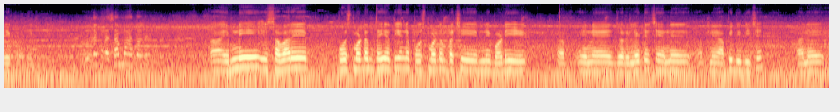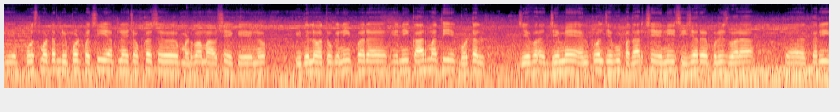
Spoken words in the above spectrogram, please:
એક મિનિટ એક. મૃતક નશામાં હતો સર એમની સવારે પોસ્ટમોર્ટમ થઈ હતી અને પોસ્ટમોર્ટમ પછી એમની બોડી એને જો રિલેટેડ છે એને આપણે આપી દીધી છે અને એ પોસ્ટમોર્ટમ રિપોર્ટ પછી આપણે ચોક્કસ મળવામાં આવશે કે એનો પીધેલો હતો કે નહીં. પર એની કારમાંથી એક બોટલ જેવા જેમાં એલ્કોહોલ જેવું પદાર્થ છે એની સીઝર પોલીસ દ્વારા કરી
